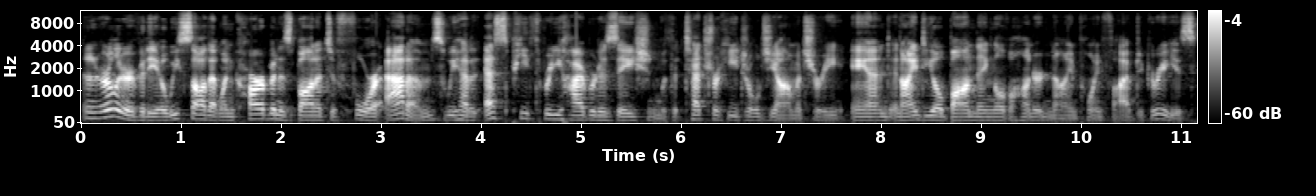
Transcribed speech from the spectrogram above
In an earlier video, we saw that when carbon is bonded to four atoms, we had an sp3 hybridization with a tetrahedral geometry and an ideal bond angle of 109.5 degrees.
